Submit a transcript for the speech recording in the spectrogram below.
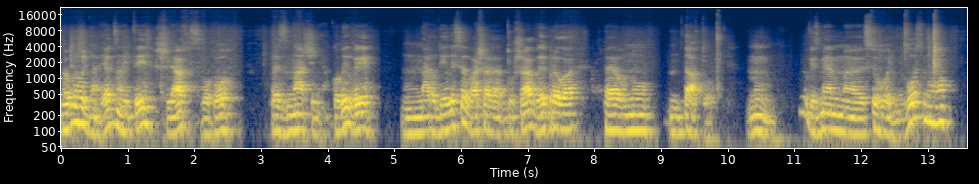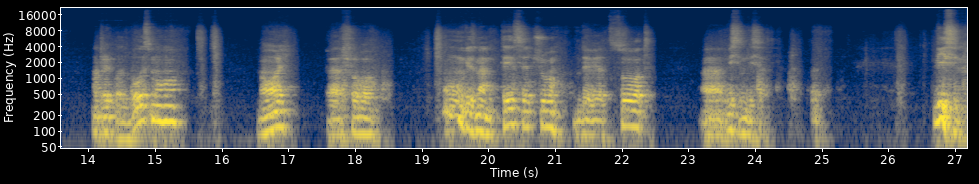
Доброго дня! Як знайти шлях свого призначення? Коли ви народилися, ваша душа вибрала певну дату. Ну, Візьмемо сьогодні 8, наприклад, 8, 0, 1. Ну, Візьмемо е, 1980. 8. Ну, е,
